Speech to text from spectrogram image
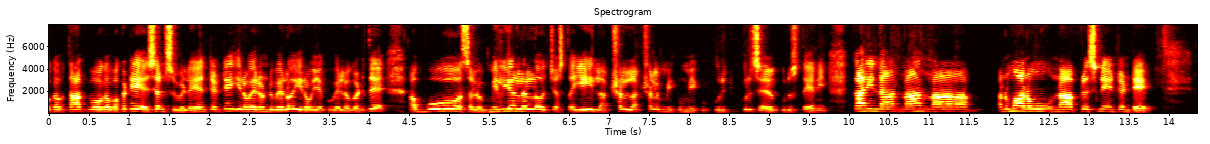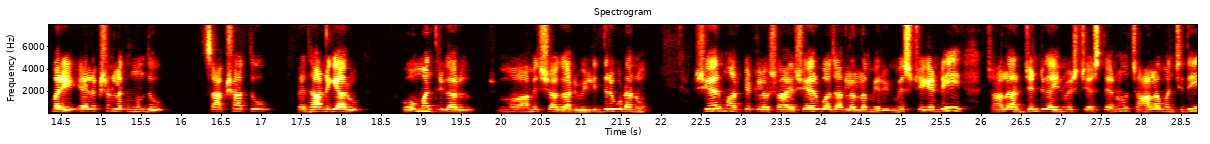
ఒక తాత ఒక ఒకటే ఎసెన్స్ వీళ్ళు. ఏంటంటే ఇరవై రెండు వేలో ఇరవై ఒక్క వేలో కడితే అబ్బో అసలు మిలియన్లలో వచ్చేస్తాయి లక్షలు లక్షలు మీకు మీకు కురి కురిసే కురుస్తాయని. కానీ నా నా నా అనుమానము నా ప్రశ్న ఏంటంటే మరి ఎలక్షన్లకు ముందు సాక్షాత్తు ప్రధాని గారు హోంమంత్రి గారు అమిత్ షా గారు వీళ్ళిద్దరు కూడాను షేర్ మార్కెట్లో షేర్ బజార్లలో మీరు ఇన్వెస్ట్ చేయండి. చాలా అర్జెంటుగా ఇన్వెస్ట్ చేస్తాను. చాలా మంచిది.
